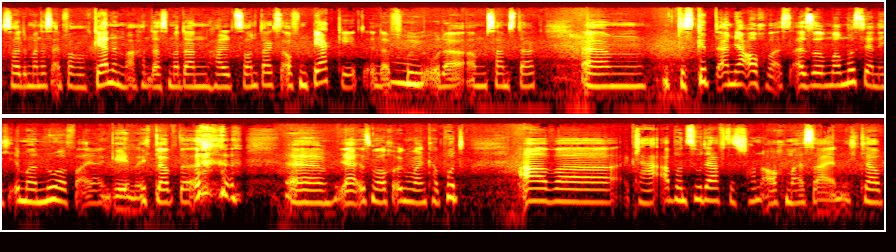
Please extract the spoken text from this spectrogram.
sollte man das einfach auch gerne machen, dass man dann halt sonntags auf den Berg geht in der Früh mhm. oder am Samstag. Ähm, das gibt einem ja auch was. Also man muss ja nicht immer nur feiern gehen. Ich glaube, da äh, ja, ist man auch irgendwann kaputt. Aber klar, ab und zu darf das schon auch mal sein. Ich glaube,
